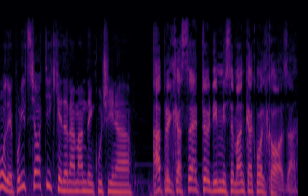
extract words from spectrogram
Uno dei poliziotti chiede ad Amanda in cucina: Apri il cassetto e dimmi se manca qualcosa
